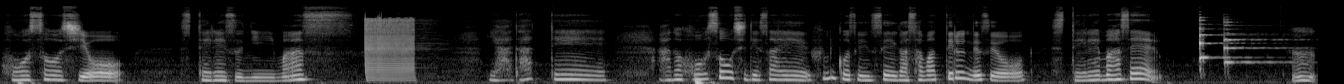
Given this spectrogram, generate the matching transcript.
包装紙を捨てれずにいます。いや、だって、あの包装紙でさえ、文子先生が触ってるんですよ。捨てれません。うん。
